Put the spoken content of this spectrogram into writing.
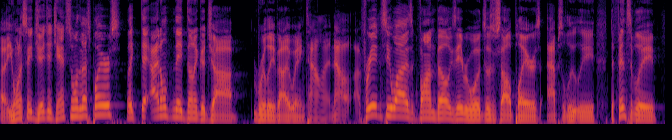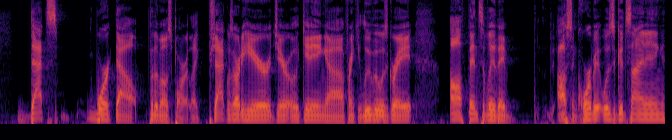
Uh, you want to say JJ Jansen one of the best players? Like they, I don't think they've done a good job really evaluating talent. Now, free agency wise, like Vonn Bell, Xavier Woods, those are solid players, absolutely. Defensively, that's worked out for the most part. Like Shaq was already here. Jared, getting uh, Frankie Luvu was great. Offensively, they've Austin Corbett was a good signing.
